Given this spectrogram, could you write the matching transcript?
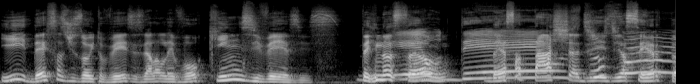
E dessas 18 vezes, ela levou 15 vezes. Tem noção dessa taxa de, de acerto?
